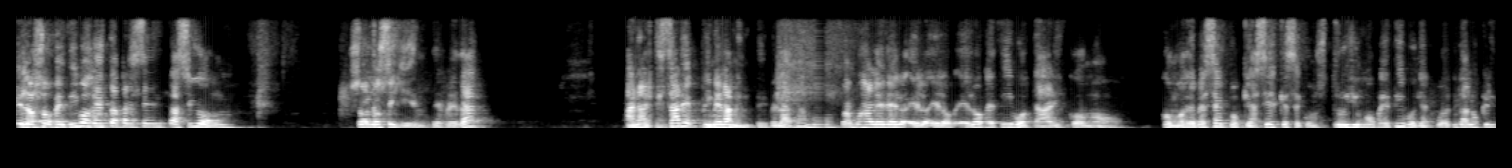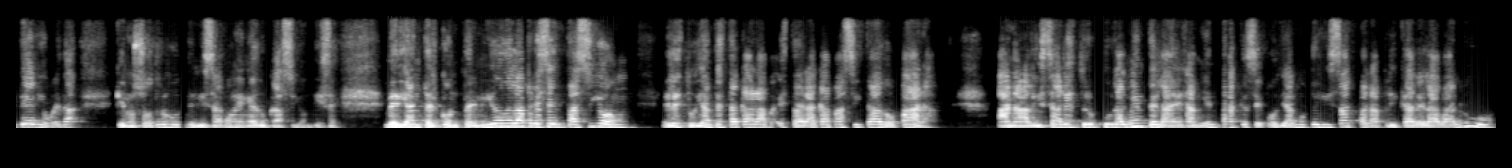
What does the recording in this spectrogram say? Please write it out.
los objetivos de esta presentación son los siguientes, ¿verdad? Analizar primeramente, ¿verdad? Vamos, vamos a leer el, el, el, objetivo tal y como, como debe ser, porque así es que se construye un objetivo de acuerdo a los criterios, ¿verdad? Que nosotros utilizamos en educación. Dice, mediante el contenido de la presentación, el estudiante estará capacitado para analizar estructuralmente las herramientas que se podrían utilizar para aplicar el avalúo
